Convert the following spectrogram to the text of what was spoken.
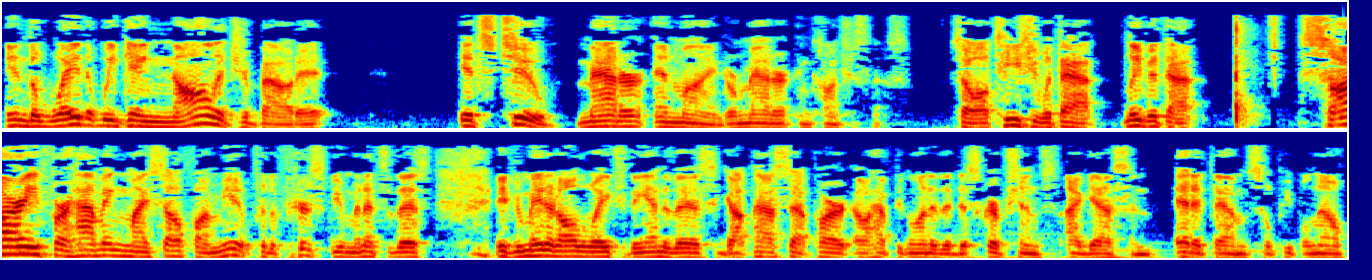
in the way that we gain knowledge about it, it's two, matter and mind, or matter and consciousness. So I'll tease you with that. Leave it at that. Sorry for having myself on mute for the first few minutes of this. If you made it all the way to the end of this, got past that part, I'll have to go into the descriptions, I guess, and edit them so people know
